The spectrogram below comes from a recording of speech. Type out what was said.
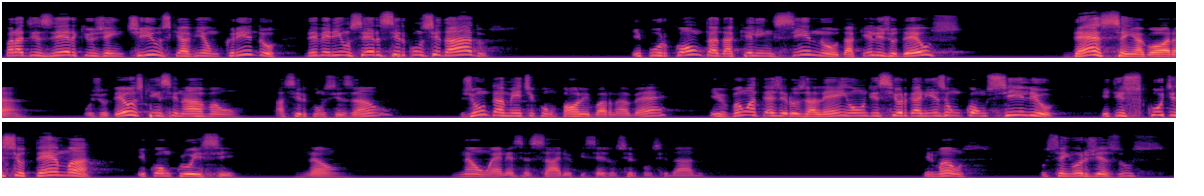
para dizer que os gentios que haviam crido deveriam ser circuncidados. E por conta daquele ensino daqueles judeus, descem agora os judeus que ensinavam a circuncisão, juntamente com Paulo e Barnabé, e vão até Jerusalém, onde se organiza um concílio e discute-se o tema e conclui-se: não, não é necessário que sejam circuncidados. Irmãos, o Senhor Jesus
